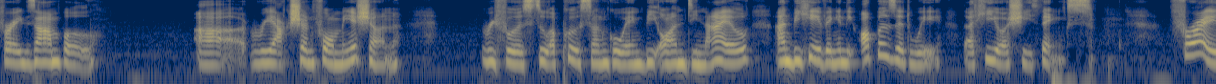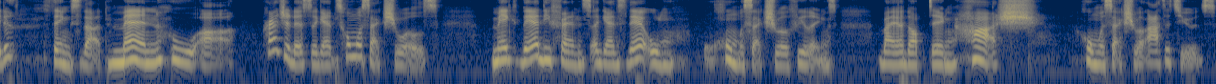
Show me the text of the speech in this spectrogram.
For example, uh, reaction formation refers to a person going beyond denial and behaving in the opposite way that he or she thinks. Freud thinks that men who are prejudiced against homosexuals make their defense against their own homosexual feelings by adopting harsh homosexual attitudes,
